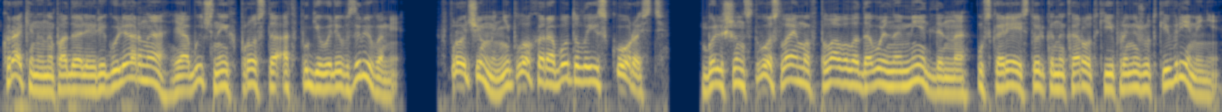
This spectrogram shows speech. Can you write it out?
Кракены нападали регулярно, и обычно их просто отпугивали взрывами. Впрочем, неплохо работала и скорость. Большинство слаймов плавало довольно медленно, ускоряясь только на короткие промежутки времени.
